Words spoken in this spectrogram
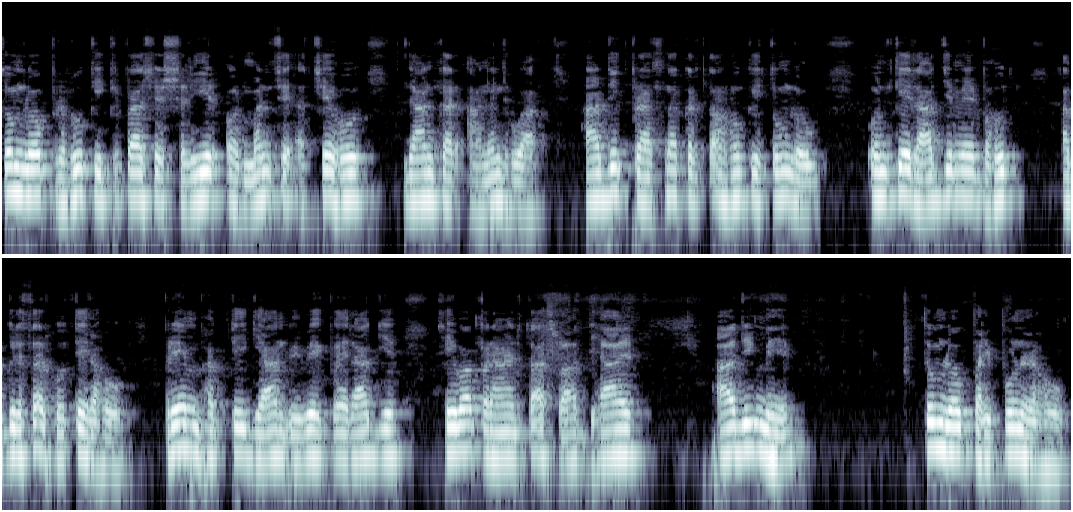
तुम लोग प्रभु की कृपा से शरीर और मन से अच्छे हो जानकर आनंद हुआ। हार्दिक प्रार्थना करता हूँ कि तुम लोग उनके राज्य में बहुत अग्रसर होते रहो। प्रेम, भक्ति, ज्ञान, विवेक, वैराग्य, सेवा, परायणता, स्वाध्याय आदि में तुम लोग परिपूर्ण रहो।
